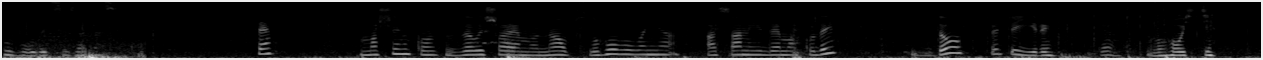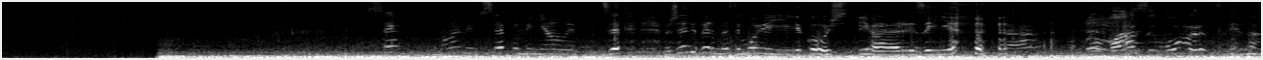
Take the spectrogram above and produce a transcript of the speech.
по вулиці зараз. Все. Машинку залишаємо на обслуговування, а самі йдемо куди? До тьоті Іри Да. в гості. Все, мамі все поміняли. Це вже тепер на зимовій якогось фіга резині. Да. Нова зимова резина.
